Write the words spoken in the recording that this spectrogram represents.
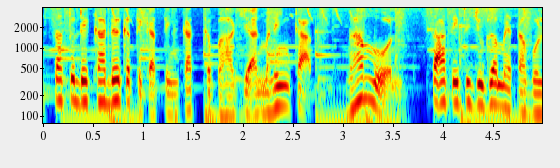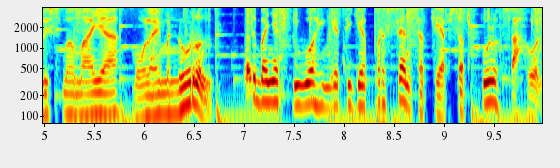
Satu dekade ketika tingkat kebahagiaan meningkat. Namun, saat itu juga metabolisme Maya mulai menurun sebanyak 2 hingga 3 persen setiap 10 tahun.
